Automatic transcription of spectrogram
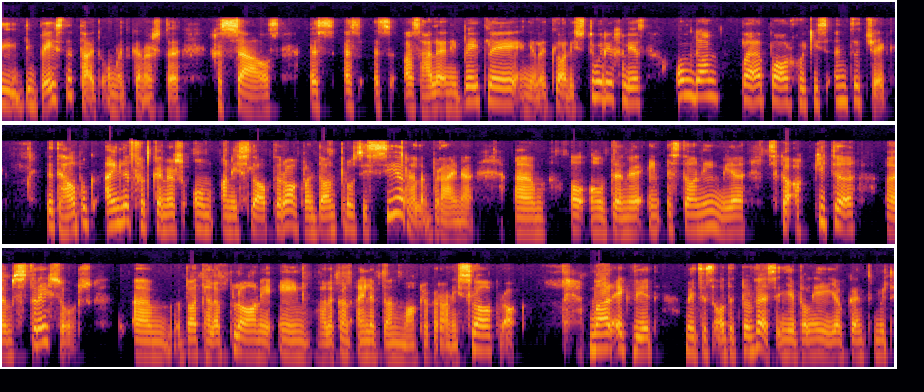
die die beste tyd om met kinders te gesels is is is as hulle in die bed lê en jy het klaar die storie gelees om dan by 'n paar goedjies in te check. Dit help ook eintlik vir kinders om aan die slaap te raak want dan prosesseer hulle breine ehm um, al al dinge en is daar nie meer sulke akute ehm um, stressors ehm um, wat hulle plan nie en hulle kan eintlik dan makliker aan die slaap raak. Maar ek weet mense is altyd bewus en jy wil nie jou kind moet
